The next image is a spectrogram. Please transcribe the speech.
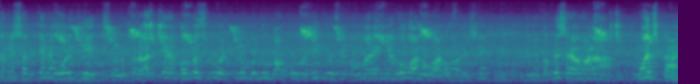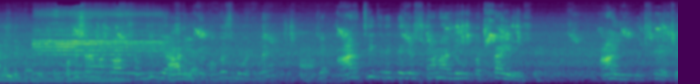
તમે સત્યને ઓળખી શકશો. નકર અત્યારે બગસરું એટલું બધું બાપુ વધી ગયું છે કે અમારે અહીંયા રોવાનો વારો આવે છે અને બગસરાવાળા મોજ આનંદ બગસરામાં તો આપ સમજી ગયા છો કે બગસરું એટલે. જે આર્થિક રીતે જે સોના જેવું ટપકાઈ રહ્યું છે આ યુગ છે કે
